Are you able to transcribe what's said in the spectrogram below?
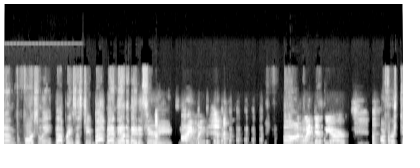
unfortunately, that brings us to Batman the Animated Series. Finally, Um, long-winded we are. our first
